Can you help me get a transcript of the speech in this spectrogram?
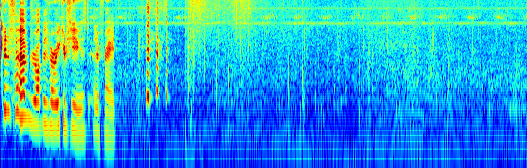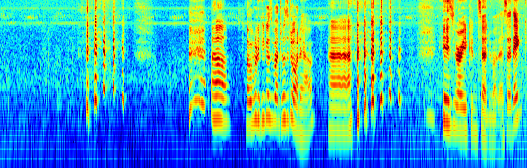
Confirmed. Rob is very confused and afraid. Hopefully he goes back towards the door now. Uh, he's very concerned about this, I think.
